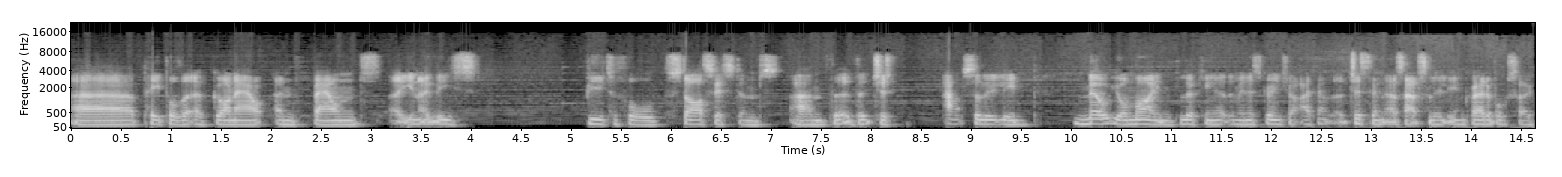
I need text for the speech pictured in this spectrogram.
uh, people that have gone out and found uh, you know these beautiful star systems um, that, that just absolutely melt your mind looking at them in a screenshot. I think I just think that's absolutely incredible. So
